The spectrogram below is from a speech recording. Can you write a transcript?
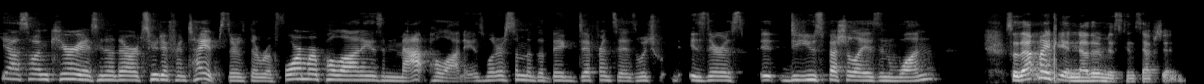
Yeah, so I'm curious. You know, there are two different types. There's the reformer Pilates and mat Pilates. What are some of the big differences? Which is there? A, do you specialize in one? So that might be another misconception.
